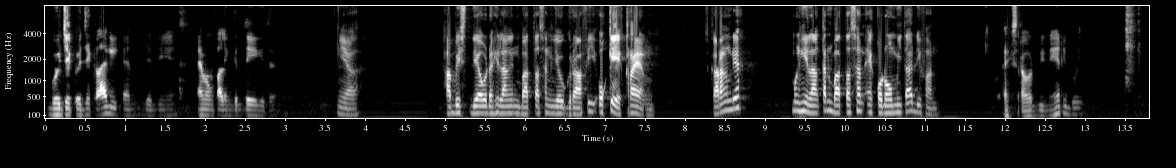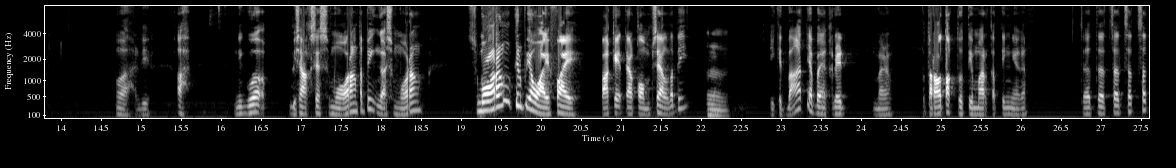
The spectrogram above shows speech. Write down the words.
Gojek-Gojek lagi kan. Jadi emang paling gede gitu. Iya. Habis dia udah hilangin batasan geografi, oke keren. Sekarang dia menghilangkan batasan ekonomi tadi, Van. Extraordinary boy. Wah, dir. Ini gua bisa akses semua orang, tapi nggak semua orang. Semua orang mungkin punya wifi, pakai Telkomsel, tapi Hmm. dikit banget ya banyak kredit. Putar otak tuh tim marketingnya kan. Set, set, set, set, set.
